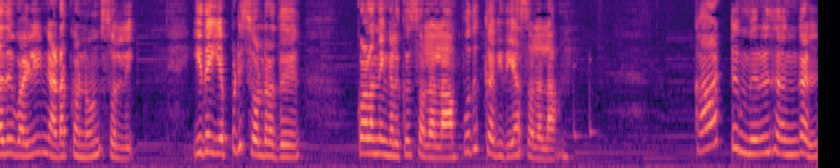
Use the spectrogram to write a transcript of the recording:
அது வழி நடக்கணும்னு சொல்லி. இதை எப்படி சொல்றது? குழந்தைங்களுக்கு சொல்லலாம் புது கவிதையா சொல்லலாம். காட்டு மிருகங்கள்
